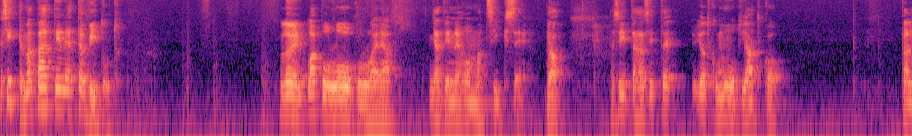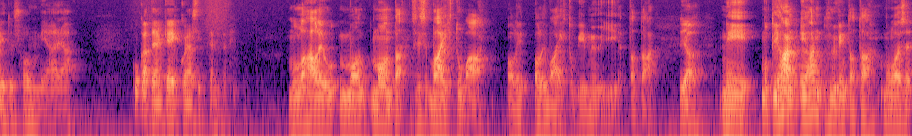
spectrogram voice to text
Ja sitten mä päätin, että vitut. Löin lapun luukulle ja jätin ne hommat sikseen. Joo. Ja siitähän sitten jotkut muut jatko välityshommia ja kuka teidän keikkoja sitten möi? Mullahan oli mon, monta, siis vaihtuvaa, oli, oli vaihtuvia myyjiä. Tota, Joo. niin, mutta ihan, ihan hyvin, tota, mulla oli se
